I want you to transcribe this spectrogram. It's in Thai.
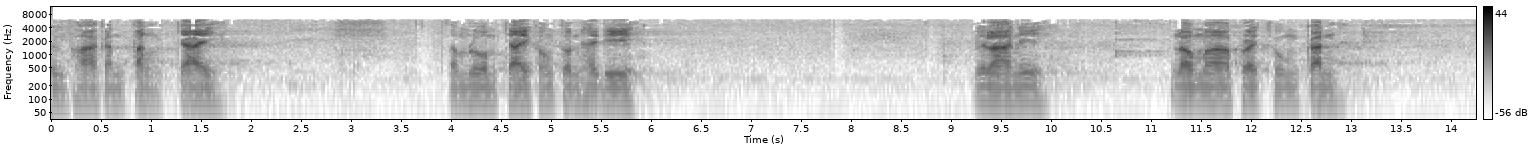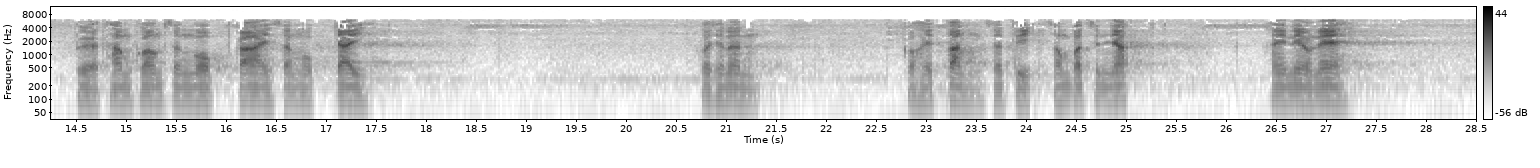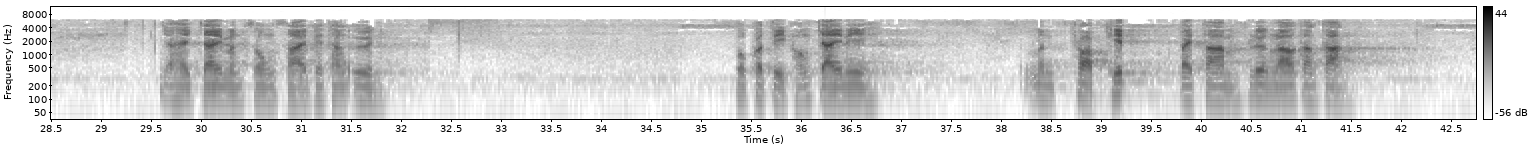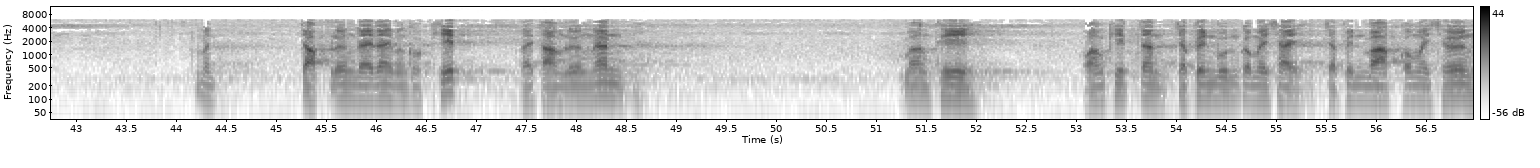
พึงพากันตั้งใจ สำรวมใจของตนให้ดี เวลานี้เรามาประชุมกัน เพื่อทำความสงบกายสงบใจ เพราะฉะนั้นก็ให้ตั้งสติสัมปชัญญะให้แน่วแน่ อย่าให้ใจมันทรงสายไปทางอื่น ปกติของใจนี่ มันชอบคิดไปตามเรื่องราวต่าง ๆ มันจับเรื่องใดได้มันก็คิดไปตามเรื่องนั้น บางที ความคิดนั่นจะเป็นบุญก็ไม่ใช่ จะเป็นบาปก็ไม่เชิง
